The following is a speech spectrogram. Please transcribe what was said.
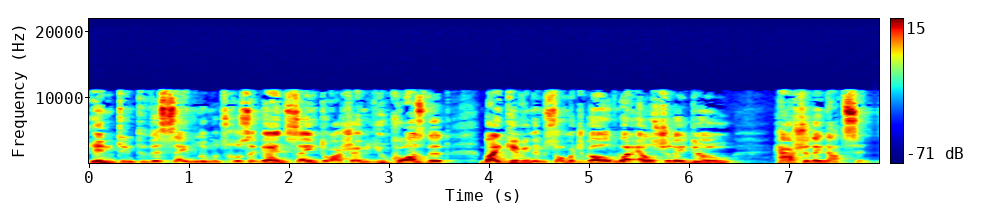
hinting to this same limutzchus again, saying to Hashem, you caused it by giving them so much gold. What else should they do? How should they not sin?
